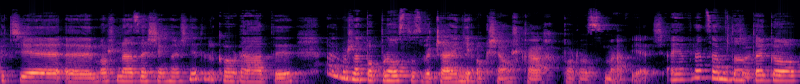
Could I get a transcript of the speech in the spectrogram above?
gdzie e, można zasięgnąć nie tylko rady, ale można po prostu zwyczajnie o książkach porozmawiać. A ja wracam do tak. tego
